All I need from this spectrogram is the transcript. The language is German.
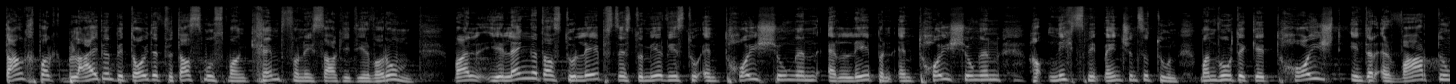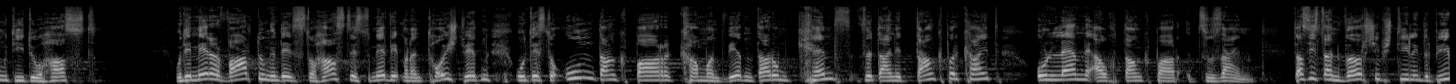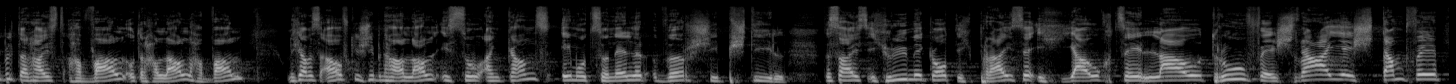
Dankbar bleiben bedeutet, für das muss man kämpfen. Ich sage dir warum. Weil je länger das du lebst, desto mehr wirst du Enttäuschungen erleben. Enttäuschungen hat nichts mit Menschen zu tun. Man wurde getäuscht in der Erwartung, die du hast. Und je mehr Erwartungen desto hast, desto mehr wird man enttäuscht werden und desto undankbarer kann man werden. Darum kämpf für deine Dankbarkeit und lerne auch dankbar zu sein. Das ist ein Worship-Stil in der Bibel, der heißt Haval oder Halal, Haval. Und ich habe es aufgeschrieben, Halal ist so ein ganz emotioneller Worship-Stil. Das heißt, ich rühme Gott, ich preise, ich jauchze, laut, rufe, schreie, stampfe.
